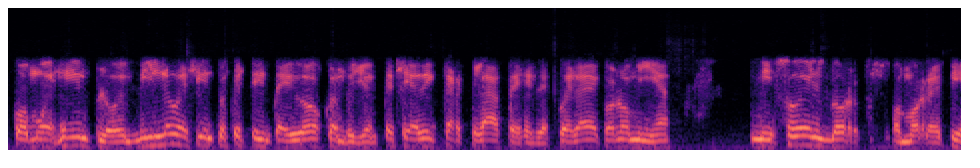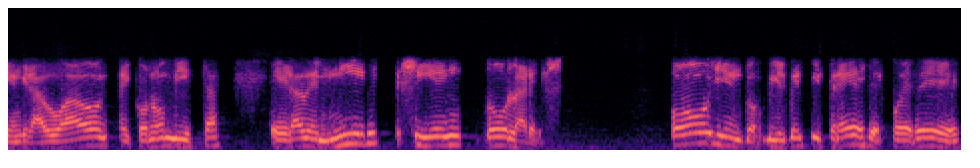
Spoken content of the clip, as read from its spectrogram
Como ejemplo, en 1972, cuando yo empecé a dictar clases en la Escuela de Economía, mi sueldo como recién graduado economista era de 1.100 dólares. Hoy, en 2023, después de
